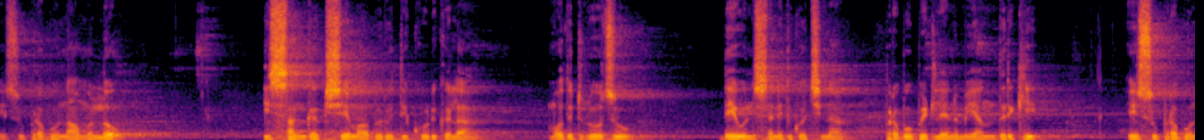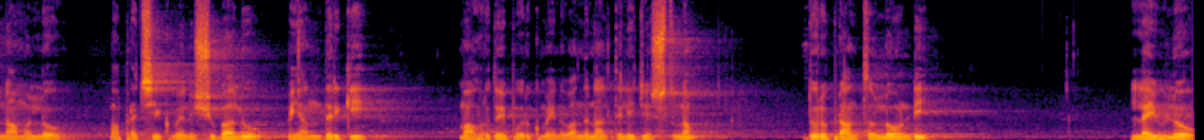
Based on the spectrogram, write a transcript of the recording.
యేసు ప్రభు నామంలో ఈ సంఘ క్షేమాభివృద్ధి కూడికల మొదటి రోజు దేవుని సన్నిధికి వచ్చిన ప్రభు బిడ్డలైన మీ అందరికీ యేసు ప్రభు నామంలో మా ప్రత్యేకమైన శుభాలు మీ అందరికీ మా హృదయపూర్వకమైన వందనాలు తెలియజేస్తున్నాం. దూర ప్రాంతంలో ఉండి లైవ్లో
